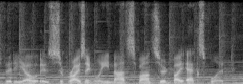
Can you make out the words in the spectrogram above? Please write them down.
video is surprisingly not sponsored by XSplit.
